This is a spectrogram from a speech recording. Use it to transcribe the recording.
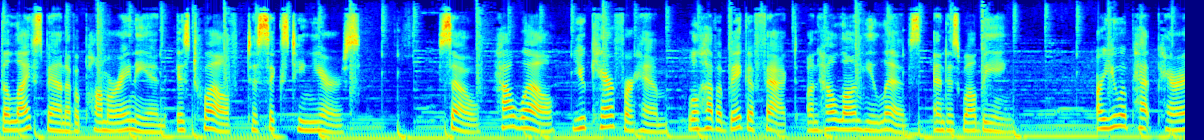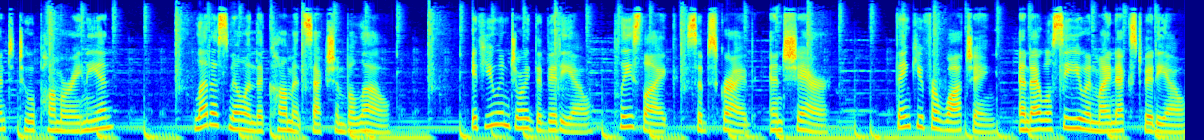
the lifespan of a Pomeranian is 12 to 16 years. So, how well you care for him will have a big effect on how long he lives and his well being. Are you a pet parent to a Pomeranian? Let us know in the comment section below. If you enjoyed the video, please like, subscribe, and share. Thank you for watching, and I will see you in my next video.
